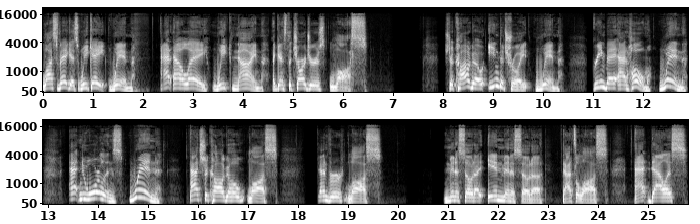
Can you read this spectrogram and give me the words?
Las Vegas, week eight, win. At LA, week nine, against the Chargers, loss. Chicago in Detroit, win. Green Bay at home, win. At New Orleans, win. At Chicago, loss. Denver, loss. Minnesota in Minnesota, that's a loss. At Dallas,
